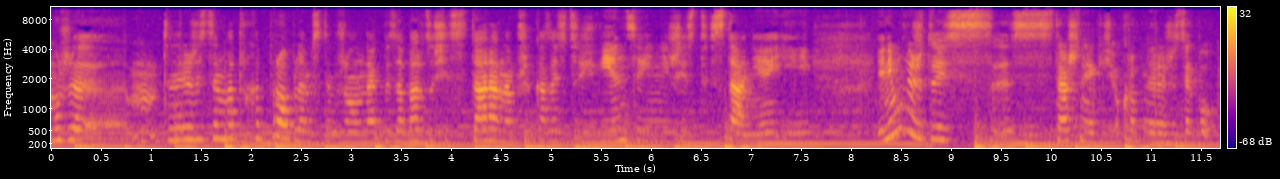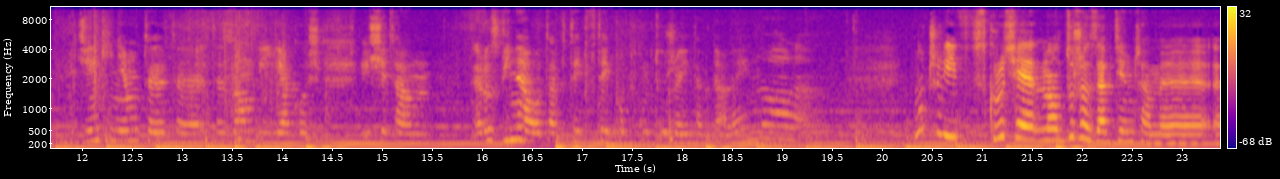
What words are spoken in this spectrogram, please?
może mm, ten reżyser ma trochę problem z tym, że on jakby za bardzo się stara nam przekazać coś więcej niż jest w stanie i ja nie mówię, że to jest straszny jakiś okropny reżyser, bo dzięki niemu te, te, te zombie jakoś się tam rozwinęło tak w tej, w tej popkulturze i tak dalej, no ale... No czyli w skrócie, no dużo zawdzięczamy e,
